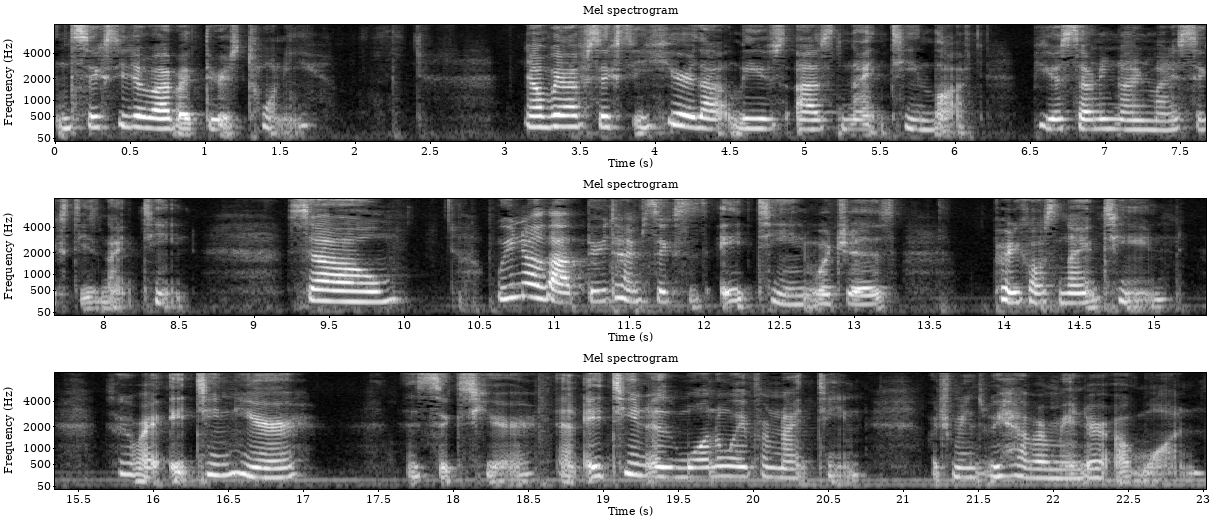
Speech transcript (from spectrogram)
and 60 divided by 3 is 20. Now we have 60 here, that leaves us 19 left, because 79 minus 60 is 19. So we know that 3 times 6 is 18, which is pretty close to 19. So we write 18 here, and 6 here. And 18 is 1 away from 19, which means we have a remainder of 1.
